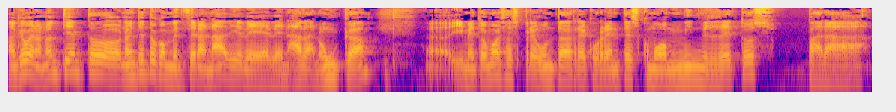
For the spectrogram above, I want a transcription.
Aunque bueno, no intento, no intento convencer a nadie de, nada, nunca, eh, y me tomo esas preguntas recurrentes como mini retos para,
